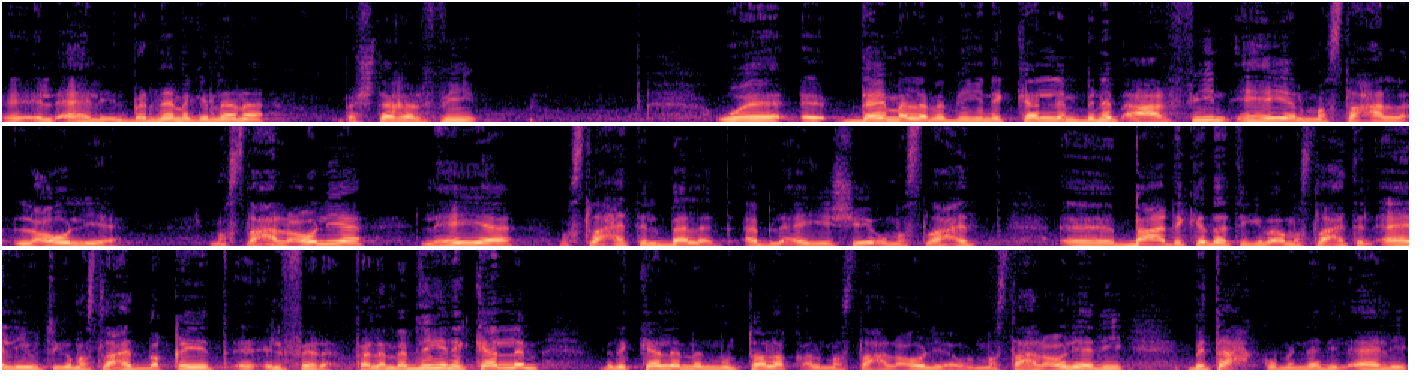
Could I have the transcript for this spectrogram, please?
الأهلي البرنامج اللي أنا بشتغل فيه. ودايما لما بنيجي نتكلم بنبقى عارفين إيه هي المصلحة العليا. المصلحة العليا اللي هي مصلحة البلد قبل أي شيء ومصلحة بعد كده تيجي بقى مصلحة الأهلي وتيجي مصلحة بقية الفرق. فلما بنيجي نتكلم بنتكلم من منطلق المصلحة العليا والمصلحة العليا دي بتحكم النادي الأهلي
